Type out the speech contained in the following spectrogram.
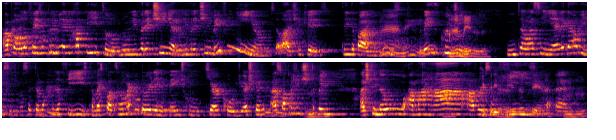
A Paula fez um primeiro capítulo num livretinho, era um livretinho bem fininho, sei lá, tinha o quê? 30 páginas, é, nem bem curtinho. É menos, é. Então, assim, é legal isso, de você ter uma uhum. coisa física, mas pode ser um marcador, de repente, com QR Code. Eu acho que é, uhum. só pra gente uhum. também, acho que não amarrar a versão física. Ter, é, uhum.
